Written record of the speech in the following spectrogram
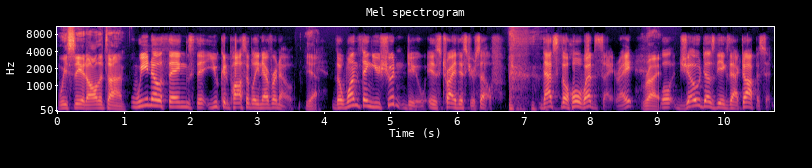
we see it all the time. we know things that you could possibly never know. Yeah. The one thing you shouldn't do is try this yourself. That's the whole website, right? Right. Well, Joe does the exact opposite.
